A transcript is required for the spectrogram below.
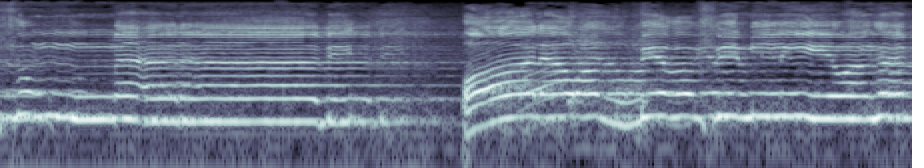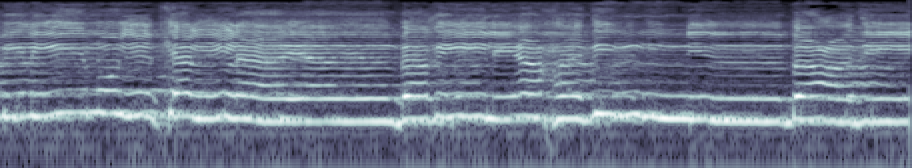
ثم أناب. قال رب اغفر لي وهب لي ملكا لا ينبغي لأحد من بعدي.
